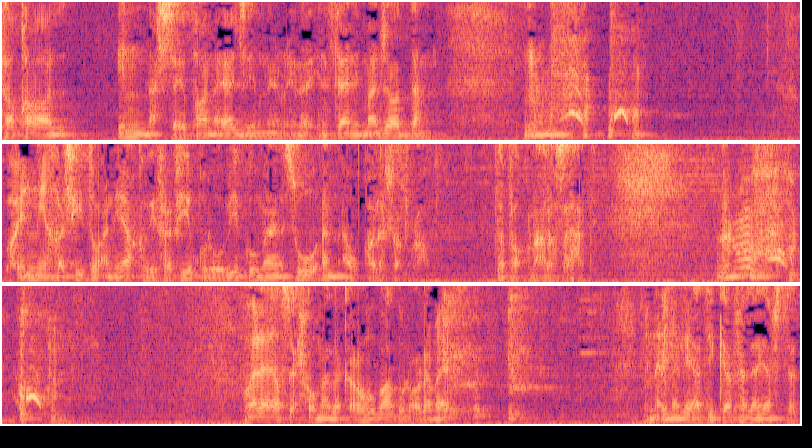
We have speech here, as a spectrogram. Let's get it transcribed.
فقال إن الشيطان يجري من الإنسان مجرى الدم. وإني خشيت أن يقذف في قلوبكما سوءا أو قال شرا اتفق على صحته. ولا يصح ما ذكره بعض العلماء من أن الاعتكاف لا يفسد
